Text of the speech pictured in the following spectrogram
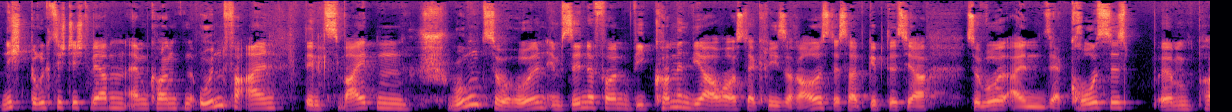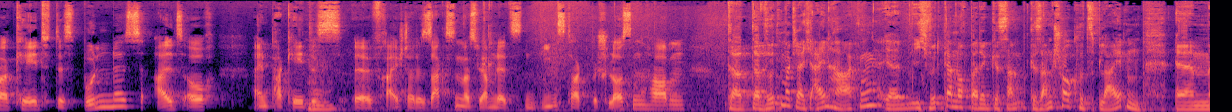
nicht berücksichtigt werden ähm, konnten und vor allem den zweiten Schwung zu holen im Sinne von, wie kommen wir auch aus der Krise raus. Deshalb gibt es ja sowohl ein sehr großes ähm, Paket des Bundes als auch ein Paket des mhm. äh, Freistaates Sachsen, was wir am letzten Dienstag beschlossen haben. Da, da würden wir gleich einhaken. Ich würde gerne noch bei der Gesamt Gesamtschau kurz bleiben. Ähm,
